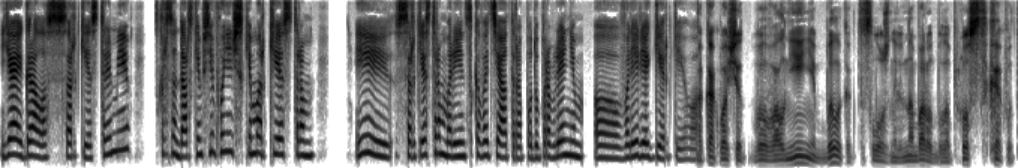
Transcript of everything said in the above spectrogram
Я играла с оркестрами, с Краснодарским симфоническим оркестром и с оркестром Мариинского театра под управлением э, Валерия Гергиева. А как вообще было волнение? Было как-то сложно или наоборот было просто как вот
